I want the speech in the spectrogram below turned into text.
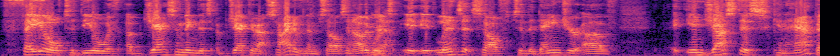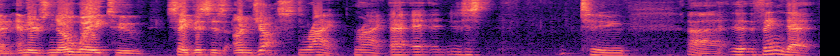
fail to deal with object something that's objective outside of themselves. In other words, it, it lends itself to the danger of injustice can happen, and there's no way to say this is unjust. Right, right. Uh, uh, uh, just to uh, the thing that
